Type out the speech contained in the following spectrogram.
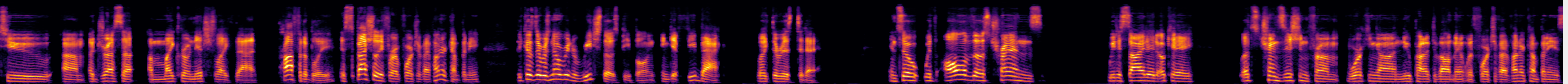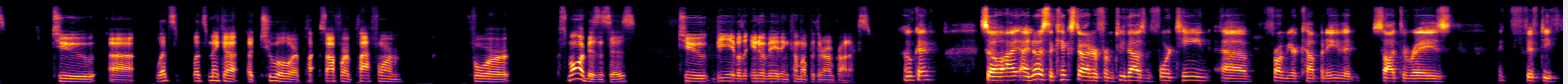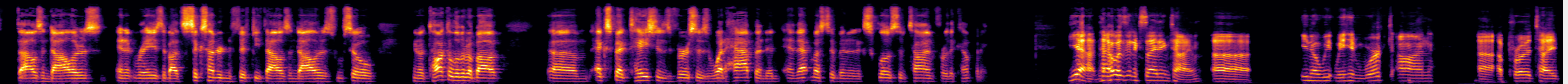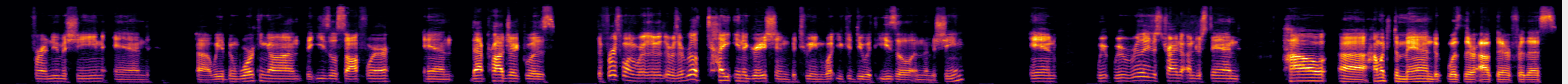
to um, address a, a micro niche like that profitably, especially for a Fortune 500 company, because there was no way to reach those people and, and get feedback like there is today. And so, with all of those trends, we decided okay, let's transition from working on new product development with Fortune 500 companies to uh, let's let's make a, a tool or pl- software platform for smaller businesses to be able to innovate and come up with their own products. Okay. So I, I noticed the Kickstarter from 2014 uh, from your company that sought to raise like fifty thousand dollars, and it raised about six hundred and fifty thousand dollars. So, you know, talk a little bit about um, expectations versus what happened, and, and that must have been an explosive time for the company. Yeah, that was an exciting time. Uh, you know, we, we had worked on uh, a prototype for a new machine, and uh, we had been working on the easel software, and that project was the first one where there was a real tight integration between what you could do with easel and the machine, and we, we were really just trying to understand how uh, how much demand was there out there for this.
